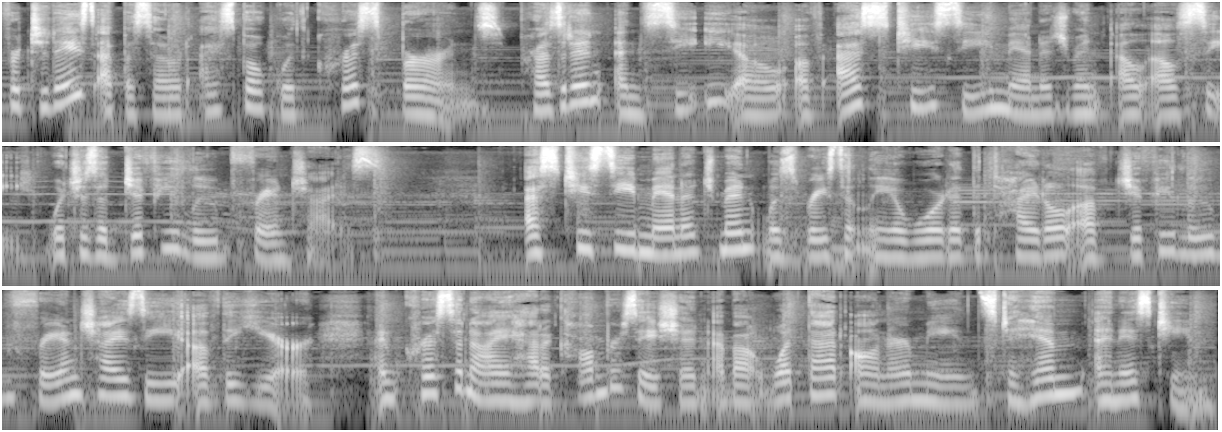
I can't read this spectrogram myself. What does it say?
For today's episode, I spoke with Chris Burns, President and CEO of STC Management LLC, which is a Jiffy Lube franchise. STC Management was recently awarded the title of Jiffy Lube Franchisee of the Year, and Chris and I had a conversation about what that honor means to him and his team.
